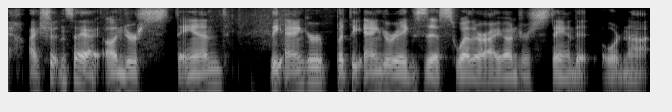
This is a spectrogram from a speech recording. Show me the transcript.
I shouldn't say I understand the anger, but the anger exists whether I understand it or not.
